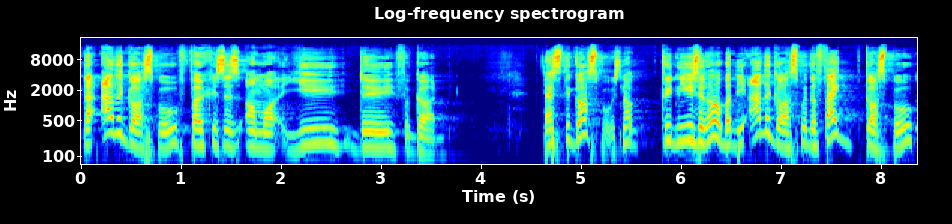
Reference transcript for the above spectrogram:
the other gospel focuses on what you do for God. That's the gospel. It's not good news at all. But the other gospel, the fake gospel,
